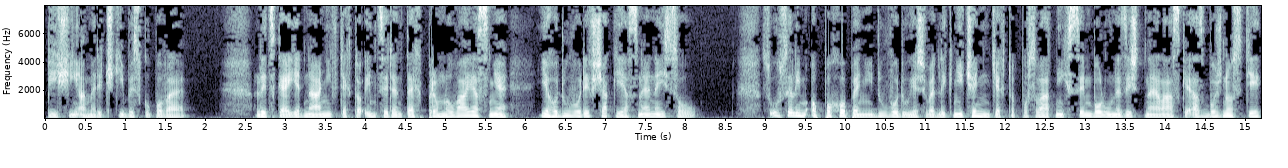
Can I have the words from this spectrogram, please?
píší američtí biskupové. Lidské jednání v těchto incidentech promlouvá jasně, jeho důvody však jasné nejsou. S úsilím o pochopení důvodu, jež vedli k ničení těchto posvátných symbolů nezištné lásky a zbožnosti,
